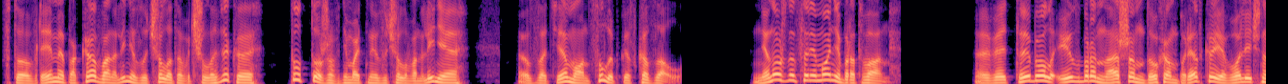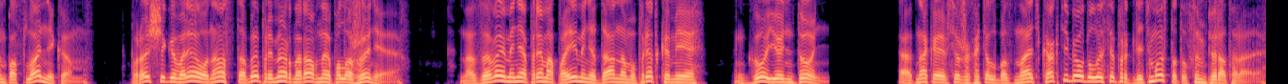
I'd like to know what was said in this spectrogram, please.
В то время, пока Ван Линь изучал этого человека, тот тоже внимательно изучал Ван Линя. Затем он с улыбкой сказал. «Не нужно церемонии, братван. Ведь ты был избран нашим духом предка его личным посланником. Проще говоря, у нас с тобой примерно равное положение. Называй меня прямо по имени данному предками Го Юнь Дунь. Однако я все же хотел бы знать, как тебе удалось определить мой статус императора».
